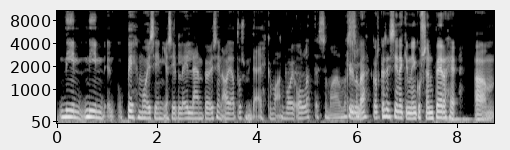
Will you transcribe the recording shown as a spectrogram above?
niin, niin pehmoisin ja silleen lämpöisin ajatus, mitä ehkä vaan voi olla tässä maailmassa. Kyllä, koska siis siinäkin niinku sen perhe äm,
